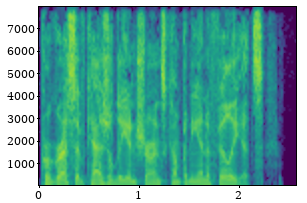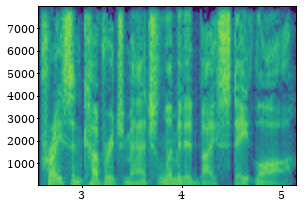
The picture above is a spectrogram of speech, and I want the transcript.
Progressive Casualty Insurance Company and Affiliates. Price and coverage match limited by state law.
